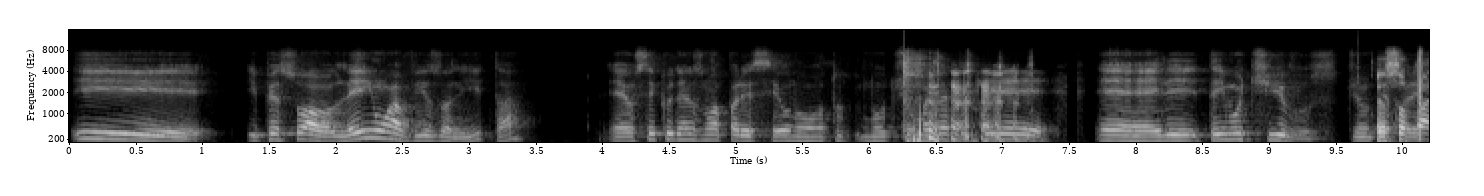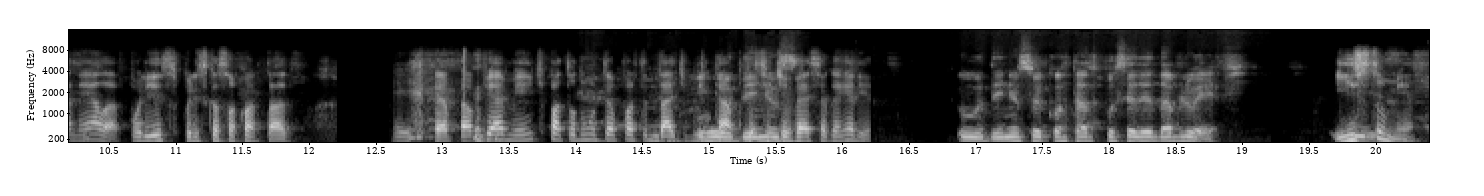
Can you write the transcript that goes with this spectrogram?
E, e pessoal, leiam um aviso ali, tá? É, eu sei que o Denis não apareceu no outro, no outro show, mas é porque é, ele tem motivos de não ter Eu sou aparecido. panela, por isso, por isso que eu sou cortado. É. É, obviamente, pra todo mundo ter a oportunidade de brincar, O porque se Daniels- tivesse eu ganharia. O Daniels foi cortado por CDWF. Isso, Isso. mesmo.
